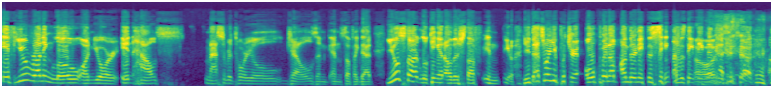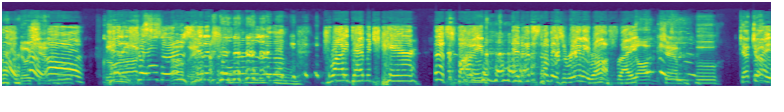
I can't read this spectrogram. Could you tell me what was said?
if you're running low on your in-house masturbatorial gels and, and stuff like that, you'll start looking at other stuff in you know you that's where you put your open up underneath the sink. I was thinking Oh, that. yeah. Oh, No oh, shampoo, uh, head and shoulders, Oh, head and shoulders, um, dry damaged care. That's fine. and that stuff is really rough, right? Dog shampoo, ketchup. Right.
